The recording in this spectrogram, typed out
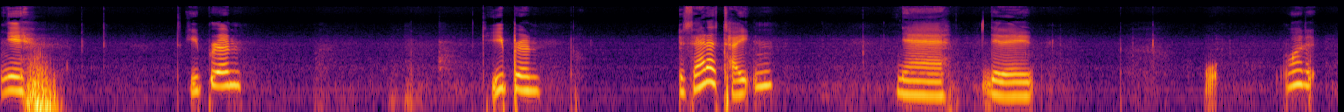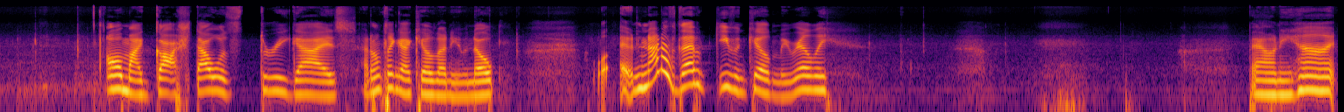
Yeah. Keep running. Keep running. Is that a Titan? Nah, it ain't. What? Oh my gosh, that was three guys. I don't think I killed any of them. Nope. Well, uh, none of them even killed me, really. Bounty hunt,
